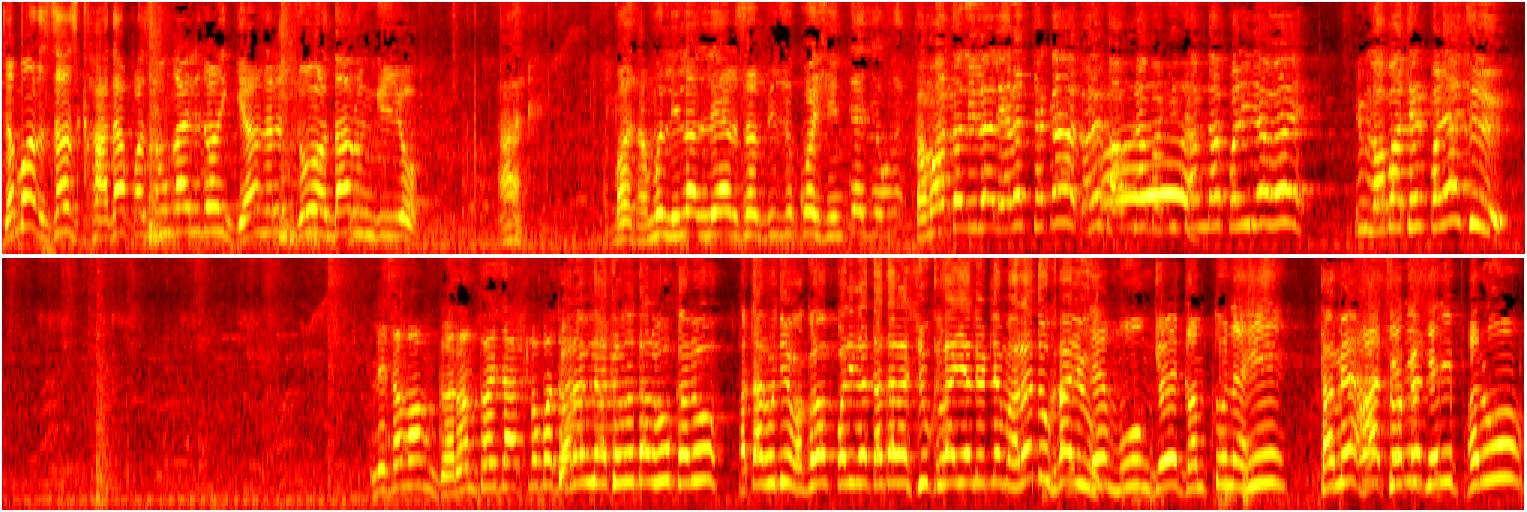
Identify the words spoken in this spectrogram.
જબરજસ્ત ખાધા પછી ઊંઘ આવી લીધો ઘેર જઈને જોરદાર ઊંઘી ગયો. હા, બસ અમે લીલા લેર છે, બીજું કોઈ ચિંતા જેવું તમારે તો લીલા લેર જ છકા તોય બાપના બગીચામાં પડી રહ્યા હોય? એમ લોબા થઈને પડ્યા છે. એટલે સામ આમ ગરમ થઈ જાય આટલો બધો? ગરમ ના થતો તાર હું કરું? અત્યાર સુધી વગડો પડી રહેતા તારા સુખ લઈ આલ્યું એટલે મારે દુખાયું. દુખાયું મૂંગ જોઈ ગમતું નહીં. તમે હાથ વખત શેરી ફરું?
